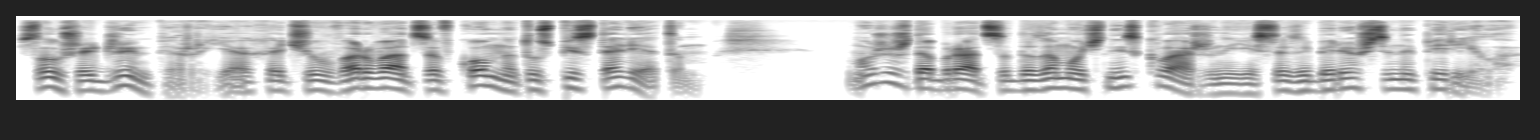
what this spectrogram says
«Слушай, Джимпер, я хочу ворваться в комнату с пистолетом. Можешь добраться до замочной скважины, если заберешься на перила?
